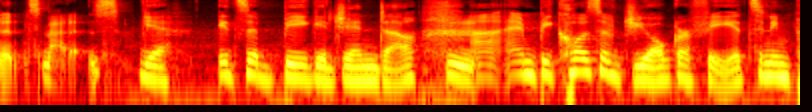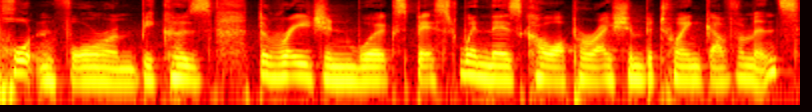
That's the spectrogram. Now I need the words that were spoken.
governance matters. Yeah, it's a big agenda. Mm. Uh, and because of geography, it's an important forum because the region works best when there's cooperation between governments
